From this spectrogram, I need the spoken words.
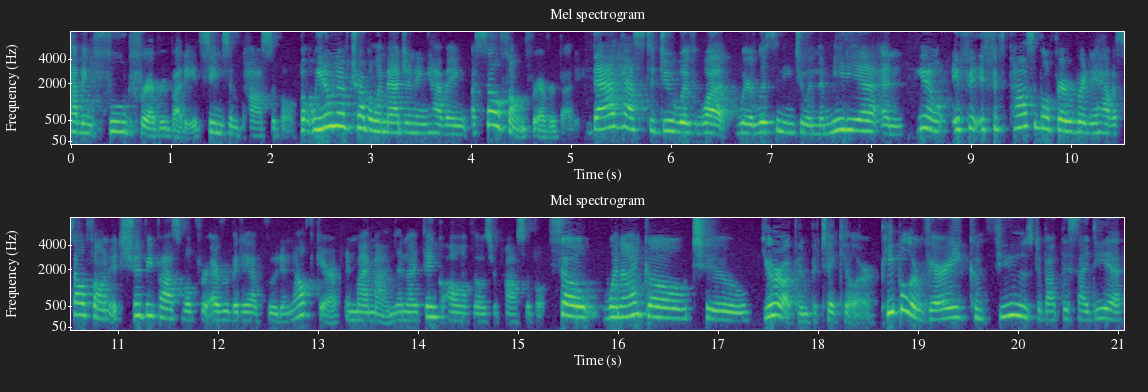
having food for everybody. It seems impossible. But we don't have trouble imagining having a cell phone for everybody. That has to do with what we're listening to in the media. And, you know, if, if it's possible for everybody to have a cell phone, it should be possible for everybody to have food and healthcare, in my mind. And I think all of those are possible. So when I go to Europe in particular, people are very confused about this idea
